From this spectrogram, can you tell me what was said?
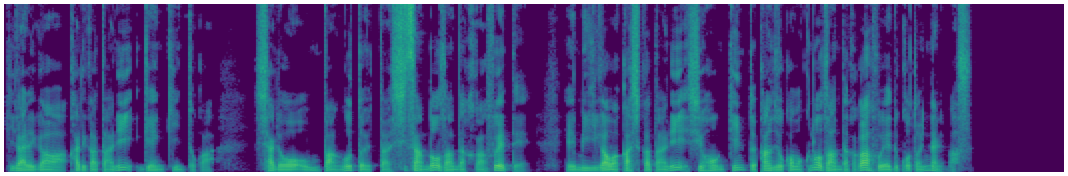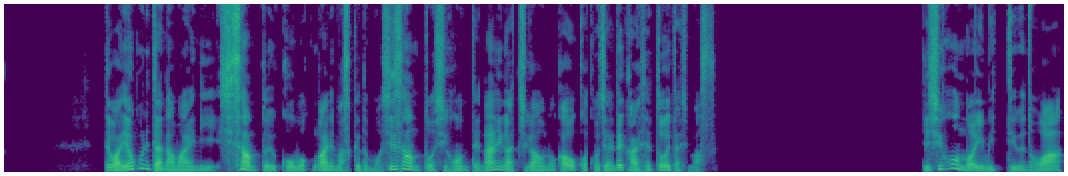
左側、借方に現金とか車両運搬具といった資産の残高が増えて、右側貸方に資本金という勘定項目の残高が増えることになります。では、よく似た名前に資産という項目がありますけども、資産と資本って何が違うのかをこちらで解説をいたします。で資本の意味っていうのは、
